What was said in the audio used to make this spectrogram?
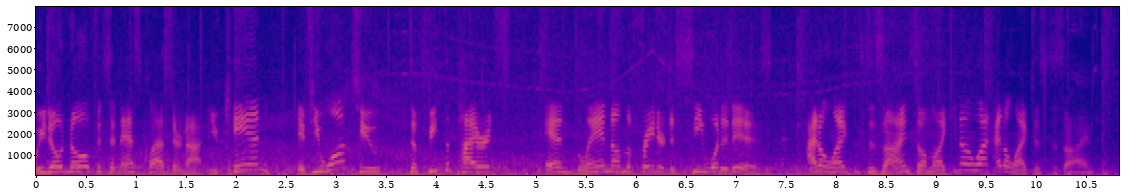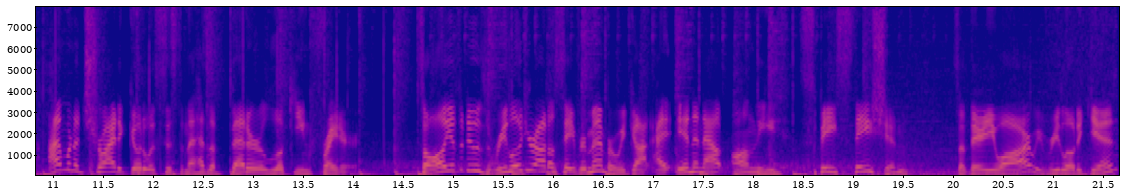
We don't know if it's an S-Class or not. You can, if you want to, defeat the pirates and land on the freighter to see what it is. I don't like this design, so I'm like, you know what? I don't like this design. I'm going to try to go to a system that has a better looking freighter. So all you have to do is reload your autosave. Remember, we got uh, in and out on the space station. So there you are. We reload again.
